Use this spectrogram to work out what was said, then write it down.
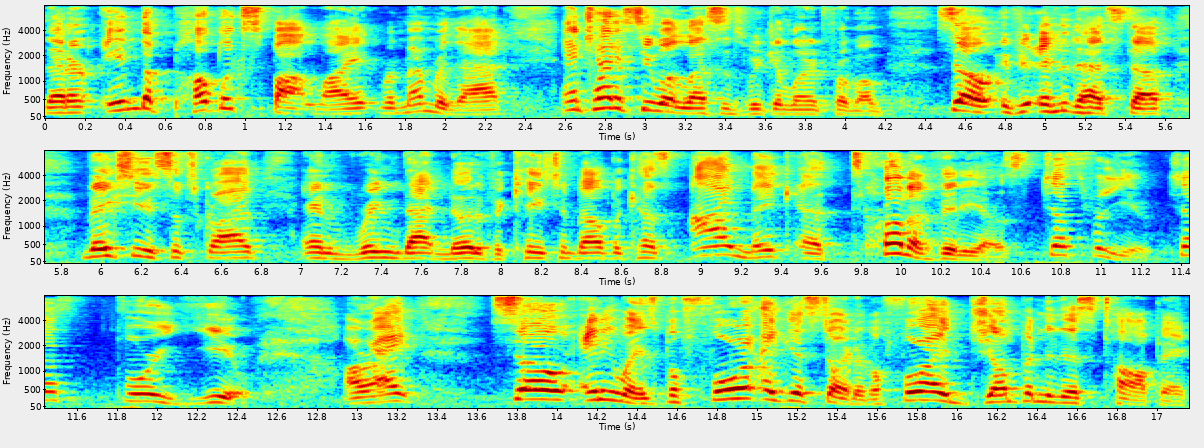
that are in the public spotlight, remember that, and try to see what lessons we can learn from them. So if you're into that stuff, make sure you subscribe and ring that notification bell because I make a ton of videos just for you, just for you, all right? So anyways, before I get started, before I jump into this topic,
